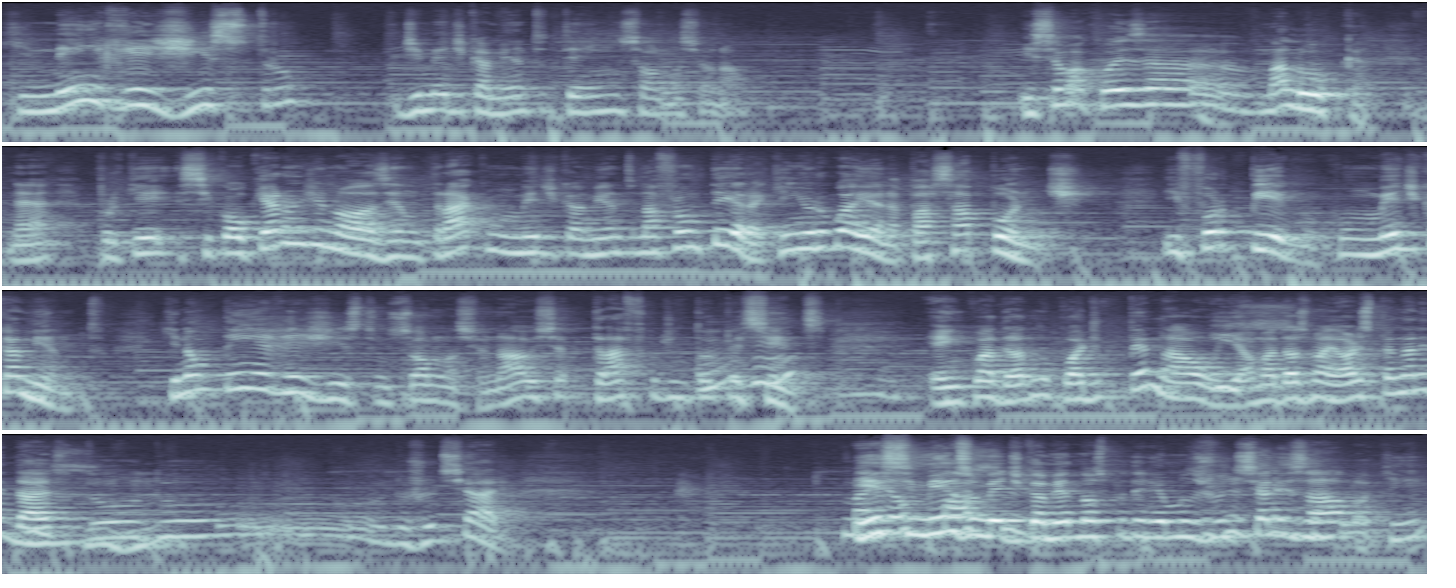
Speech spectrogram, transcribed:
que nem registro de medicamento tem em solo nacional. Isso é uma coisa maluca, né? Porque se qualquer um de nós entrar com um medicamento na fronteira, aqui em Uruguaiana, passar a ponte e for pego com um medicamento que não tenha registro em solo nacional, isso é tráfico de entorpecentes. Uhum. É enquadrado no Código Penal isso. e é uma das maiores penalidades do, do, do judiciário. Mas Esse mesmo posso... medicamento nós poderíamos judicializá-lo aqui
